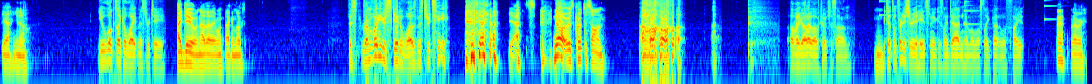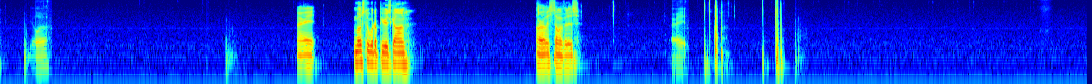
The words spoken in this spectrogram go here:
yeah, you know. you looked like a white Mr. T. I do. Now that I went back and looked. Just remember when your skin was Mr. T? yes. No, it was Coach Hassan. Oh. oh my god, I love Coach Hassan. Mhm. Except I'm pretty sure he hates me because my dad and him almost like got into a fight. Eh, whatever. YOLO. All right. Most of what wood up here is gone, or at least some of it is. Alright.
